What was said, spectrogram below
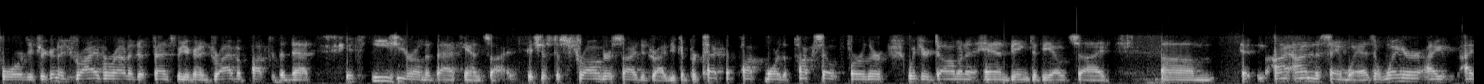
forwards. If you're going to drive around a defenseman, you're going to drive a puck to the net, it's easier on the backhand side. It's just a stronger side to drive. You can protect the puck more. The puck's out further with your dominant hand being to the outside. Um, it, I, I'm the same way. As a winger, I, I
